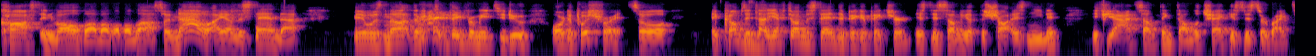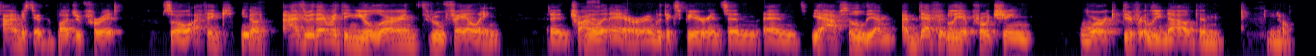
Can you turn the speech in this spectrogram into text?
cost involved, blah, blah, blah, blah, blah. So now I understand that it was not the right thing for me to do or to push for it. So it comes into you have to understand the bigger picture. Is this something that the shot is needed? If you add something, double check. Is this the right time? Is there the budget for it? So I think, you know, as with everything, you learn through failing and trial yeah. and error and with experience and and yeah absolutely i'm i'm definitely approaching work differently now than you know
